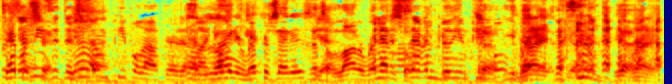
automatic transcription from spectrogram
10%, that means that there's yeah. some people out there that, That like. You know how like many it. records that is? That's Yeah. a lot of records. And out of sold. seven billion people, Yeah. Right. Yeah. Right.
